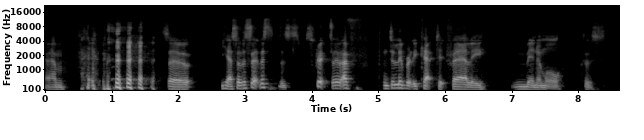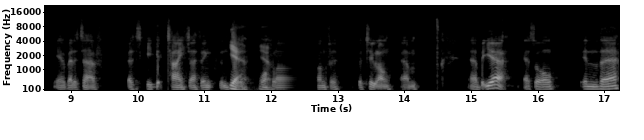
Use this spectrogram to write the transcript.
Um, so yeah, so this this, this script uh, I've deliberately kept it fairly minimal because you yeah, better to have better to keep it tight, I think, than Yeah, to yeah. waffle on for for too long. Um, uh, but yeah, it's all in there.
